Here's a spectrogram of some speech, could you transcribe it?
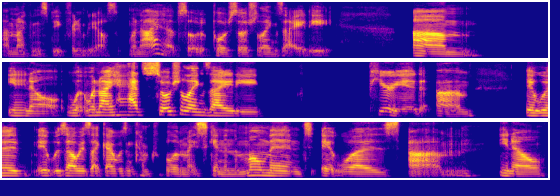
I'm not going to speak for anybody else. When I have so post social anxiety, um, you know, when, when I had social anxiety, period, um, it would it was always like I wasn't comfortable in my skin in the moment. It was, um, you know,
